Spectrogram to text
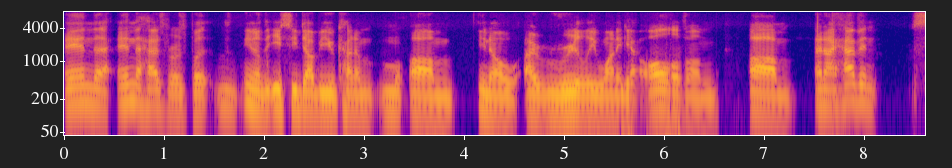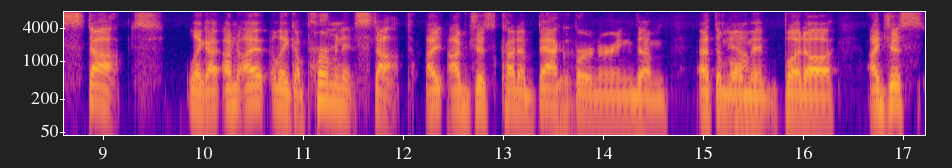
and the and the Hasbro's, but you know the ECW kind of um you know I really want to get all of them, um and I haven't stopped like I, I'm I like a permanent stop. I I'm just kind of backburnering them at the Yeah. moment, but uh I just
